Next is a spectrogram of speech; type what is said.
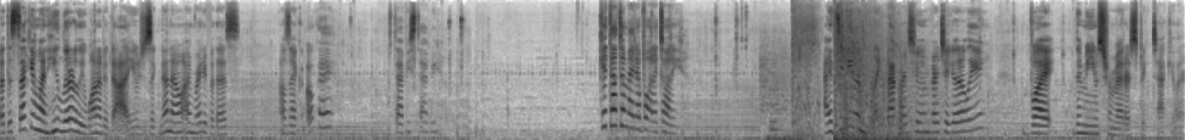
But the second one, he literally wanted to die. He was just like, no, no, I'm ready for this. I was like, okay. Stabby, stabby. Get out of my laboratory. I didn't even like that cartoon particularly, but the memes from it are spectacular.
